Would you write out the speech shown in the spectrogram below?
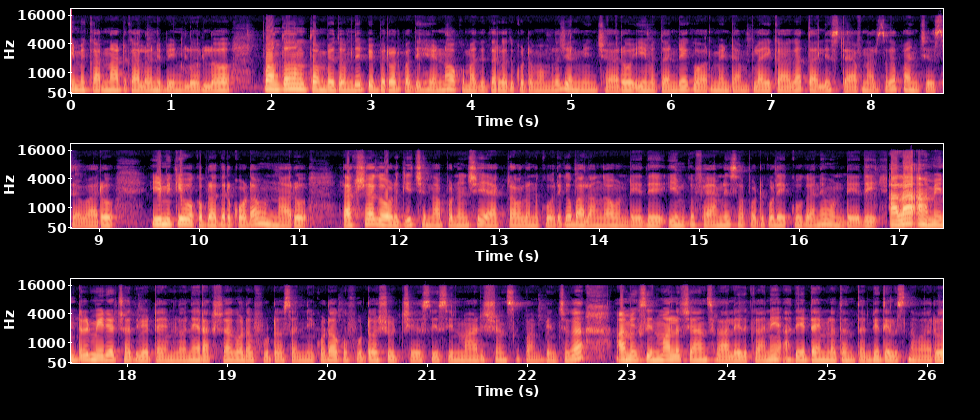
ఈమె కర్ణాటకలోని బెంగళూరులో పంతొమ్మిది వందల తొంభై తొమ్మిది ఫిబ్రవరి పదిహేడున ఒక మధ్యతరగతి కుటుంబంలో జన్మించారు ఈమె తండ్రి గవర్నమెంట్ ఎంప్లాయీ కాగా తల్లి స్టాఫ్ నర్సుగా పనిచేసేవారు. ఈమెకి ఒక బ్రదర్ కూడా ఉన్నారు. రక్షాగౌడ్కి చిన్నప్పటి నుంచి యాక్టర్ అవ్వాలని కోరిక బలంగా ఉండేది. ఈమెకు ఫ్యామిలీ సపోర్ట్ కూడా ఎక్కువగానే ఉండేది. అలా ఆమె ఇంటర్మీడియట్ చదివే టైంలోనే రక్షాగౌడ ఫొటోస్ అన్ని కూడా ఒక ఫోటో షూట్ చేసి సినిమా ఆడిషన్స్కి పంపించగా ఆమెకు సినిమాలో ఛాన్స్ రాలేదు కానీ అదే టైంలో తన తండ్రి తెలిసిన వారు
